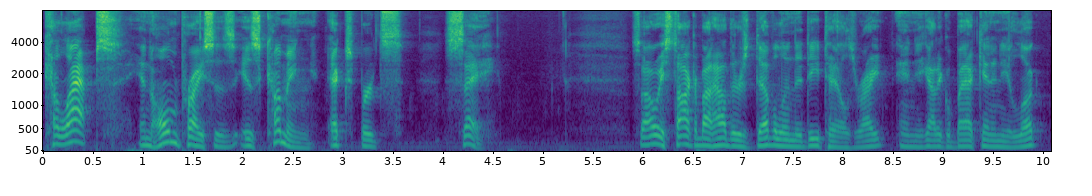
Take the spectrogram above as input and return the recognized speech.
"Collapse in home prices is coming," experts say. So I always talk about how there's devil in the details, right? And you got to go back in and you look.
